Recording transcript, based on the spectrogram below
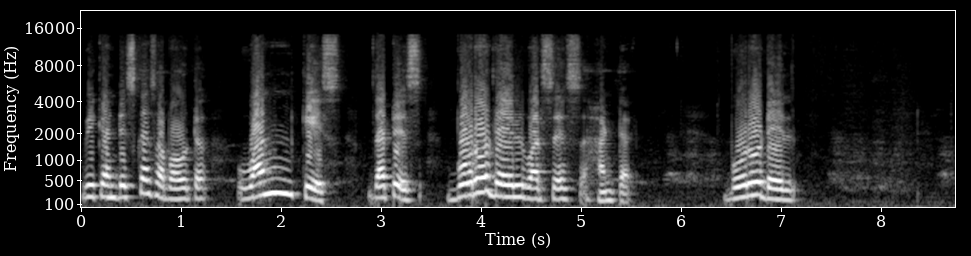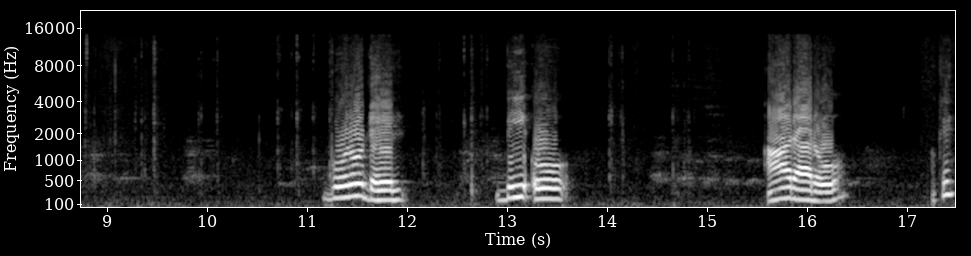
we can discuss about one case that is Borrodaile versus Hunter. Borrodaile Borrodaile B O R R O okay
